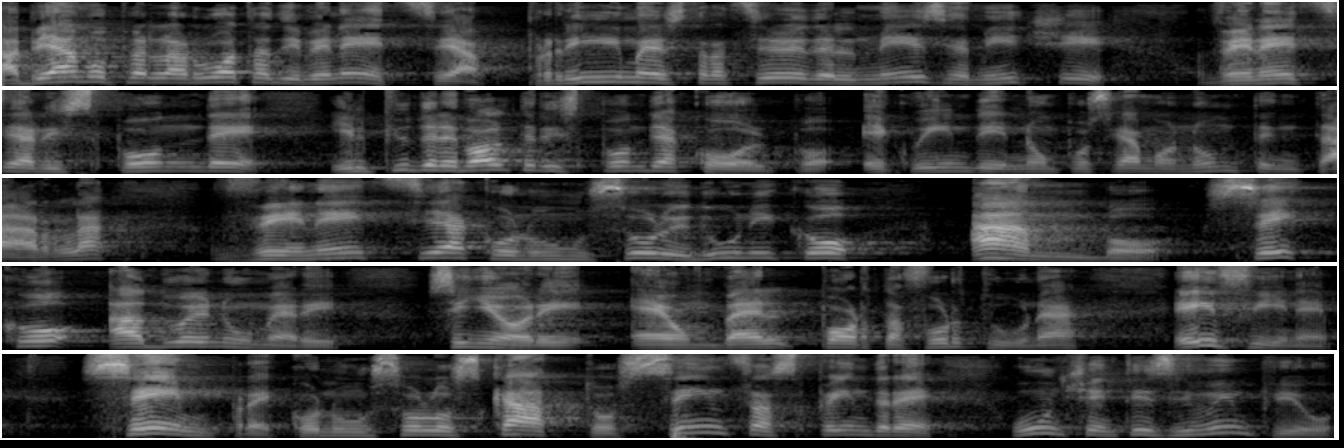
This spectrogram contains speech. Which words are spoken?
Abbiamo per la ruota di Venezia, prima estrazione del mese, amici, Venezia risponde, il più delle volte risponde a colpo e quindi non possiamo non tentarla. Venezia con un solo ed unico ambo secco a due numeri. Signori, è un bel portafortuna. E infine, sempre con un solo scatto, senza spendere un centesimo in più,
